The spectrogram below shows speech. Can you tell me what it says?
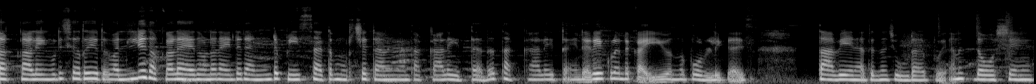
തക്കാളിയും കൂടി ചെറിയൊരു വലിയ തക്കാളി ആയതുകൊണ്ട് അതിന്റെ രണ്ട് പീസായിട്ട് മുറിച്ചിട്ടാണ് ഞാൻ തക്കാളി ഇട്ടത്. തക്കാളി ഇട്ട് അതിന്റെ ഇടയിൽ കൂടെ എന്റെ കൈ ഒന്ന് പൊള്ളി ഗൈസ് തവി അതിനകത്തിരുന്ന് ചൂടായിപ്പോയി. അങ്ങനെ ദോശയും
